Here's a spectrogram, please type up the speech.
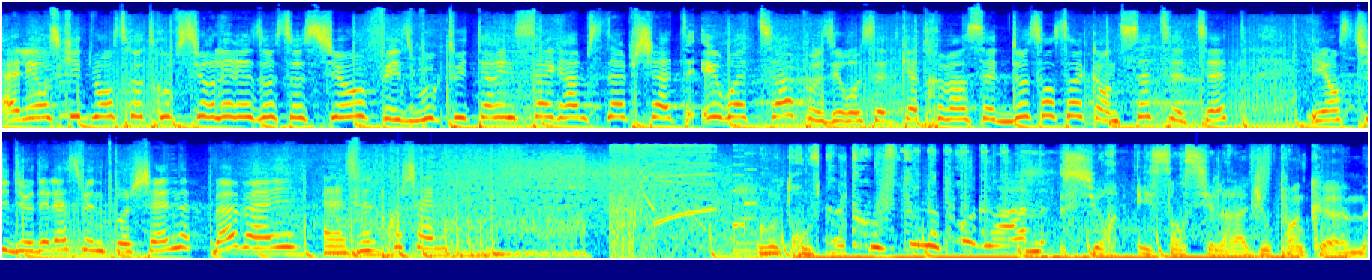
Allez, on se quitte, mais on se retrouve sur les réseaux sociaux Facebook, Twitter, Instagram, Snapchat et WhatsApp au 07 87 250 777 et en studio dès la semaine prochaine. Bye bye À la semaine prochaine. On retrouve, tous nos programmes sur essentielradio.com.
